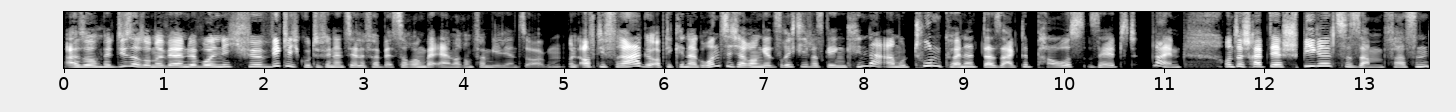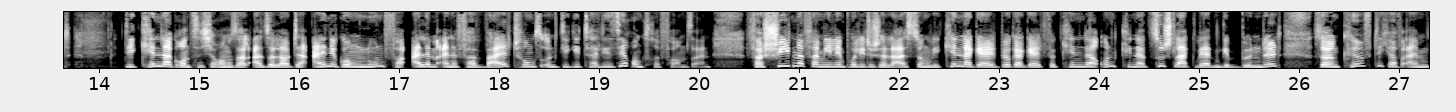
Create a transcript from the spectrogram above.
also mit dieser Summe werden wir wohl nicht für wirklich gute finanzielle Verbesserungen bei ärmeren Familien sorgen. Und auf die Frage, ob die Kindergrundsicherung jetzt richtig was gegen Kinderarmut tun könne, da sagte Paus selbst nein. Und so schreibt der Spiegel zusammenfassend, die Kindergrundsicherung soll also laut der Einigung nun vor allem eine Verwaltungs- und Digitalisierungsreform sein. Verschiedene familienpolitische Leistungen wie Kindergeld, Bürgergeld für Kinder und Kinderzuschlag werden gebündelt, sollen künftig auf einem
